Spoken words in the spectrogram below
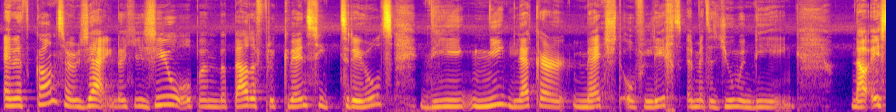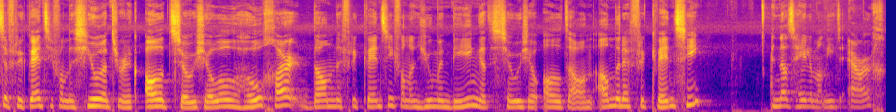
En het kan zo zijn dat je ziel op een bepaalde frequentie trilt die niet lekker matcht of ligt met het human being. Nou is de frequentie van de ziel natuurlijk altijd sowieso al hoger dan de frequentie van een human being. Dat is sowieso altijd al een andere frequentie. En dat is helemaal niet erg.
